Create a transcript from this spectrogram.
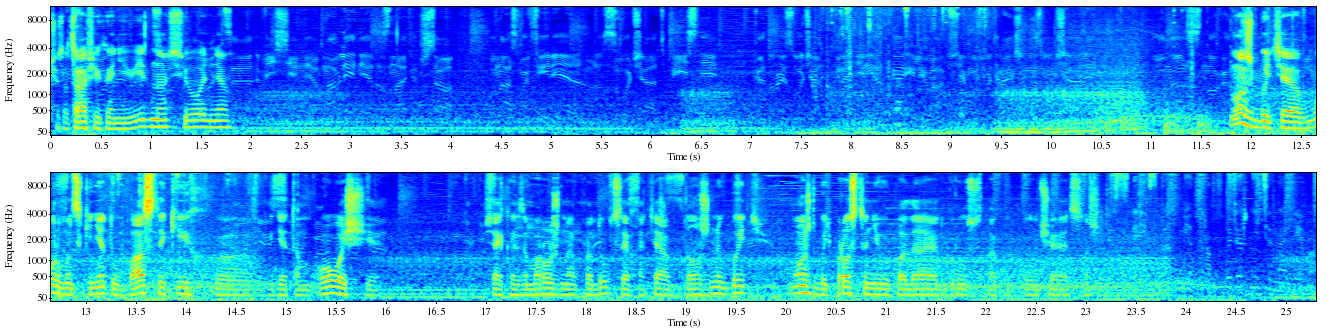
Что-то трафика не видно сегодня. Может быть, э, в Мурманске нету баз таких, э, где там овощи, всякая замороженная продукция, хотя должны быть. Может быть, просто не выпадает груз, так вот получается. Через 300 метров поверните налево.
